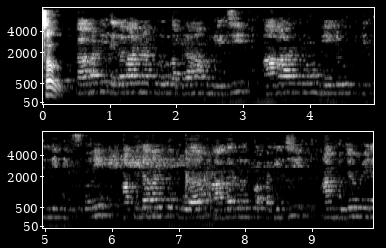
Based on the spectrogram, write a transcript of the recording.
చదువు కాబట్టి తెల్లవారినప్పుడు అబ్రహాము లేచి ఆహారమును నీళ్ళు విత్తిని తీసుకొని ఆ పిల్లవానితో కూడా ఆగరణకు అప్పగించి ఆ భుజం మీద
